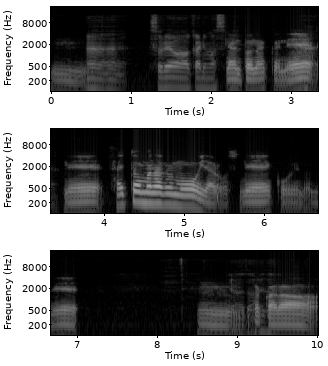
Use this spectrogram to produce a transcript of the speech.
うん。うんうん。それはわかりますね。なんとなくね。ね。斎藤学も多いだろうしね、こういうのね。うん。だ。だから、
